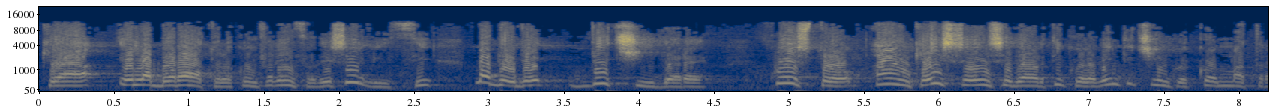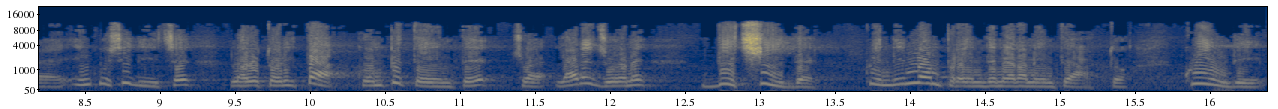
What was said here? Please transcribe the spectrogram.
che ha elaborato la conferenza dei servizi, ma deve decidere questo anche ai sensi dell'articolo 25,3 in cui si dice l'autorità competente, cioè la Regione, decide, quindi non prende meramente atto. Quindi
